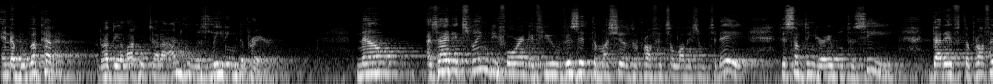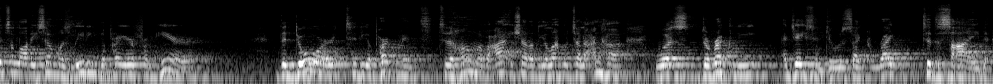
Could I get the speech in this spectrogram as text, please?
And Abu Bakr radiallahu ta'ala anhu was leading the prayer. Now, as I had explained before, and if you visit the masjid of the Prophet ﷺ today, this is something you're able to see that if the Prophet ﷺ was leading the prayer from here, the door to the apartment, to the home of Aisha radiallahu ta'ala anha was directly adjacent. It was like right to the side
